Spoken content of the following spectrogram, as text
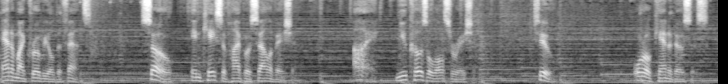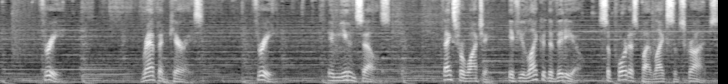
antimicrobial defense. So, in case of hyposalivation. I. Mucosal ulceration. 2. Oral candidosis. 3. Rampant caries. 3. Immune cells. Thanks for watching. If you liked the video, support us by like subscribes.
